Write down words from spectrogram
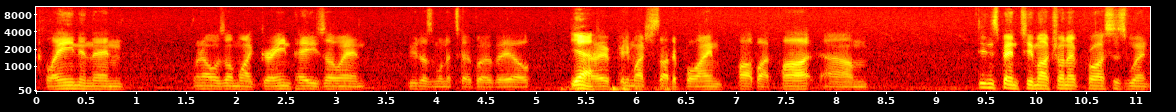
clean, and then when I was on my green piece, I went, "Who doesn't want a turbo VL?" Yeah. So pretty much started buying part by part. Um, didn't spend too much on it. Prices weren't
